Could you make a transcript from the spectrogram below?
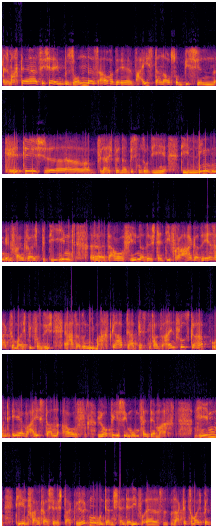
das macht er sicher im Besonders auch, also er weist dann auch so ein bisschen kritisch, äh, vielleicht wird er ein bisschen so die, die Linken in Frankreich bedient, äh, darauf hin, also er stellt die Frage, also er sagt zum Beispiel von sich, er hat also nie Macht gehabt, er hat bestenfalls Einfluss gehabt und er weist dann auf Lobbys im Umfeld der Macht hin, die in Frankreich sehr stark wirken und dann stellt er die, äh, sagt er zum Beispiel,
